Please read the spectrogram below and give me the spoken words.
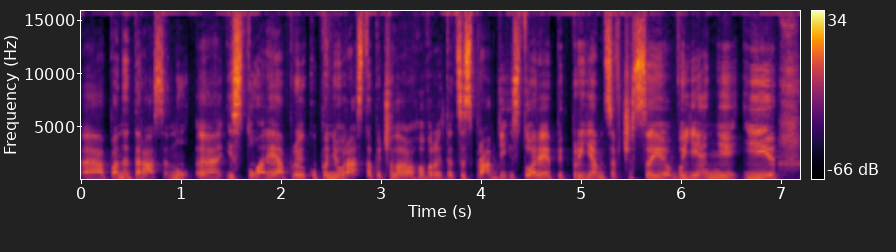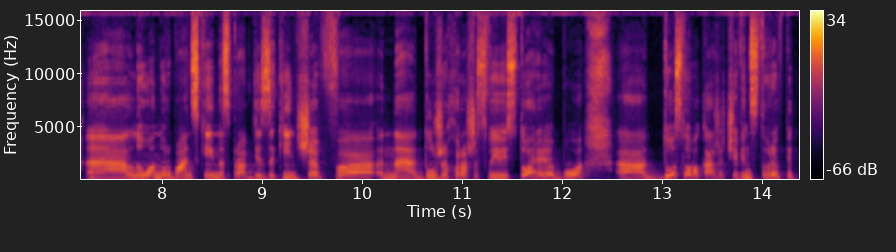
Е, Пане Тарасе, ну е, історія, про яку пані Ораста почала говорити, це справді історія підприємця в часи воєнні. І е, Леон Урбанський насправді закінчив е, не дуже хороше свою історію, бо е, до слова кажучи, він створив підприємство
